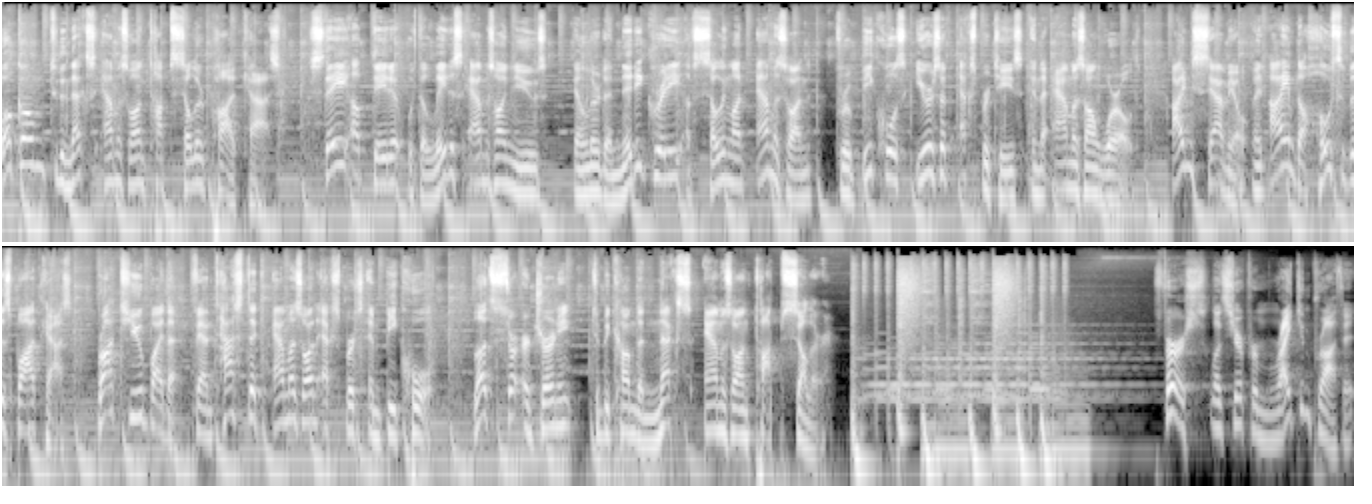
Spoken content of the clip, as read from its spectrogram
Welcome to the next Amazon Top Seller podcast. Stay updated with the latest Amazon news and learn the nitty gritty of selling on Amazon through BQool's years of expertise in the Amazon world. I'm Samuel, and I am the host of this podcast, brought to you by the fantastic Amazon experts in BQool. Let's start our journey to become the next Amazon top seller. First, let's hear from Ryken Profit,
